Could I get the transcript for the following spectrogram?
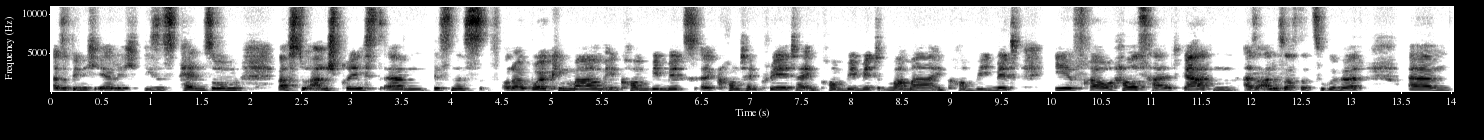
Also bin ich ehrlich, dieses Pensum, was du ansprichst, ähm, Business oder Working Mom in Kombi mit äh, Content Creator, in Kombi mit Mama, in Kombi mit Ehefrau, Haushalt, Garten, also alles, was dazu gehört, ähm,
